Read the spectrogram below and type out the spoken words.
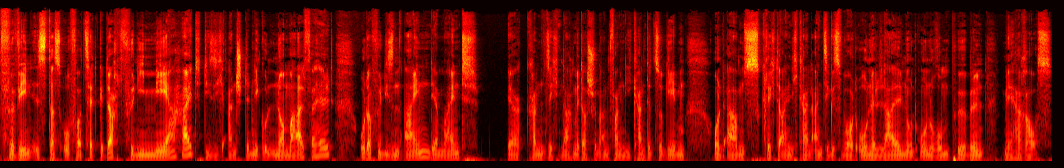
für wen ist das OVZ gedacht? Für die Mehrheit, die sich anständig und normal verhält? Oder für diesen einen, der meint, er kann sich nachmittags schon anfangen, die Kante zu geben und abends kriegt er eigentlich kein einziges Wort ohne Lallen und ohne Rumpöbeln mehr heraus.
